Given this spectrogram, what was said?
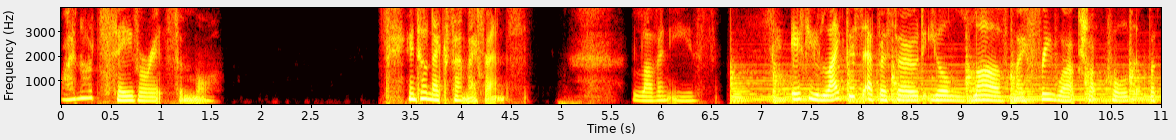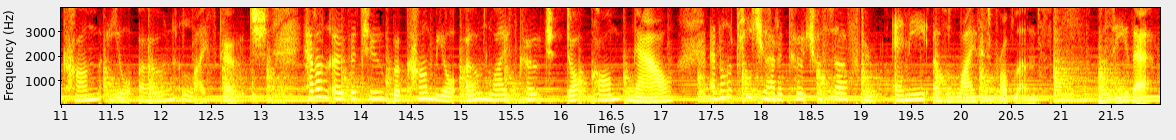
why not savor it some more? Until next time, my friends, love and ease. If you like this episode, you'll love my free workshop called Become Your Own Life Coach. Head on over to becomeyourownlifecoach.com now, and I'll teach you how to coach yourself through any of life's problems. I'll see you there.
